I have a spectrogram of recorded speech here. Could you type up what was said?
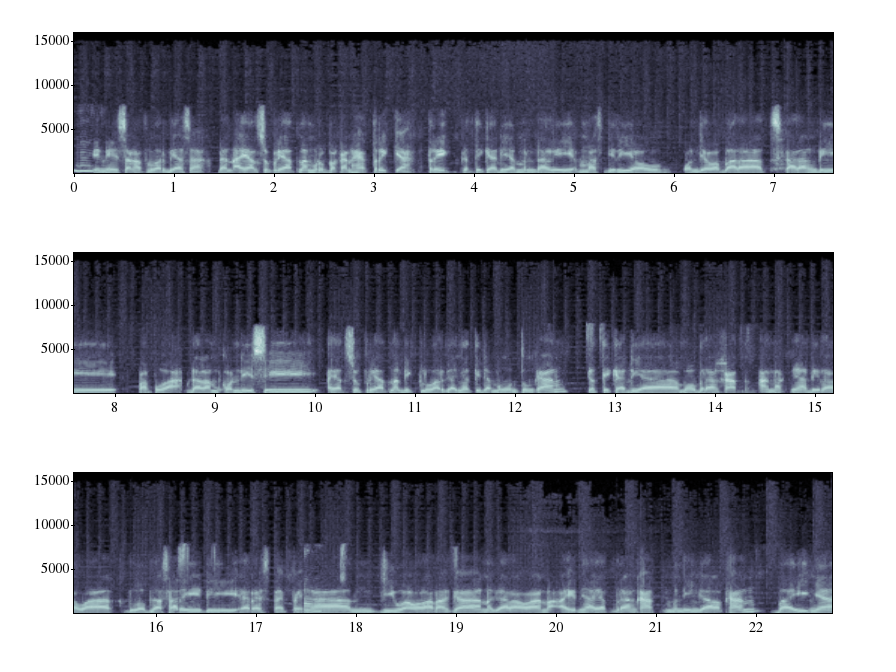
ini sangat luar biasa. Dan Ayat Supriyatna merupakan hat trick ya. Trik ketika dia mendali emas di Riau, PON Jawa Barat, sekarang di Papua. Dalam kondisi Ayat Supriyatna di keluarganya tidak menguntungkan ketika dia mau berangkat anaknya dirawat 12 hari di RSTP. Dengan jiwa olahraga negarawan akhirnya Ayat berangkat meninggalkan bayinya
